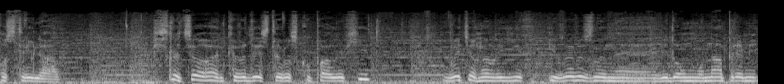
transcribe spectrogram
постріляли. Після цього НКВДсти розкопали вхід, витягнули їх і вивезли на невідомому напрямі.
